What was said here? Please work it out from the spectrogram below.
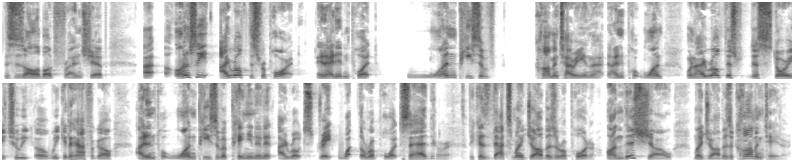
This is all about friendship. Uh, honestly, I wrote this report and I didn't put one piece of commentary in that. I didn't put one when I wrote this this story two week a week and a half ago. I didn't put one piece of opinion in it. I wrote straight what the report said. Correct. Because that's my job as a reporter. On this show, my job is a commentator.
